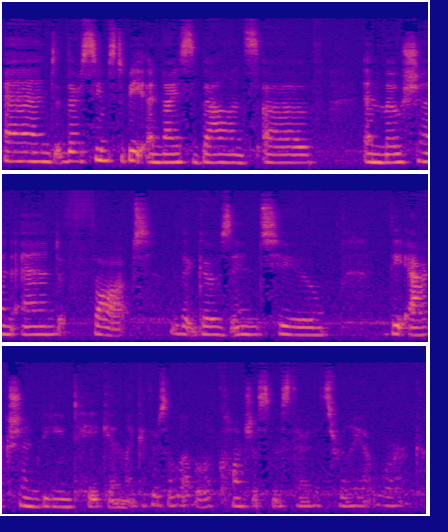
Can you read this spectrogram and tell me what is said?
And there seems to be a nice balance of emotion and thought that goes into the action being taken. Like there's a level of consciousness there that's really at work.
